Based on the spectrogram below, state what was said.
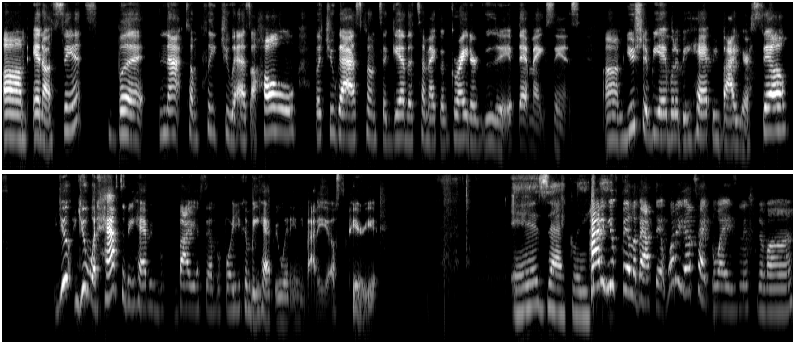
um, in a sense, but not complete you as a whole, but you guys come together to make a greater good, if that makes sense. Um, you should be able to be happy by yourself. You you would have to be happy by yourself before you can be happy with anybody else. Period. Exactly. How do you feel about that? What are your takeaways, Miss Devon?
